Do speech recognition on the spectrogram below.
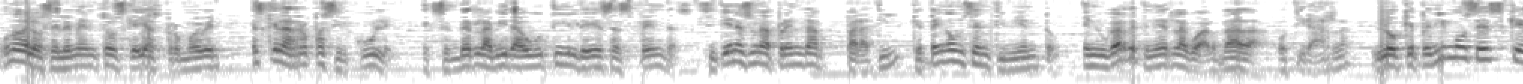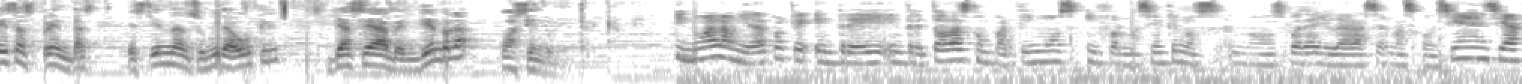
Uno de los elementos que ellas promueven es que la ropa circule, extender la vida útil de esas prendas. Si tienes una prenda para ti que tenga un sentimiento, en lugar de tenerla guardada o tirarla, lo que pedimos es que esas prendas extiendan su vida útil, ya sea vendiéndola o haciendo un intercambio continúa la unidad porque entre, entre todas compartimos información que nos, nos puede ayudar a hacer más conciencia.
